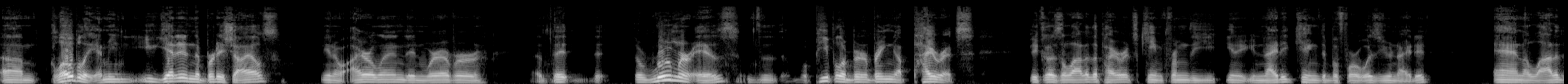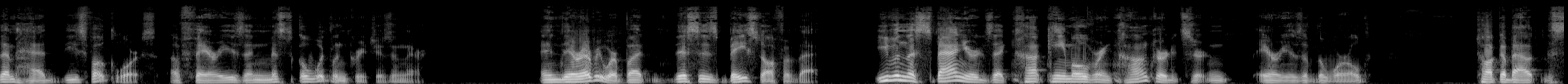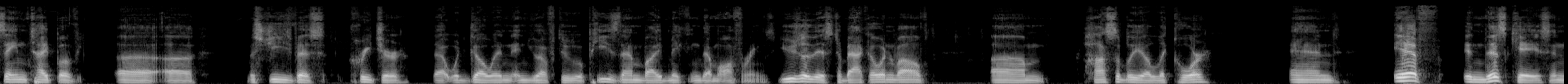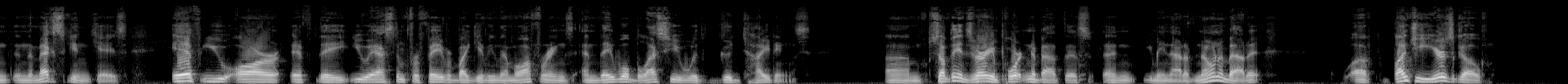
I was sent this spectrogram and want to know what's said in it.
um, globally. I mean, you get it in the British Isles, you know, Ireland and wherever. The, the, the rumor is the, people are bringing up pirates because a lot of the pirates came from the you know United Kingdom before it was united, and a lot of them had these folklores of fairies and mystical woodland creatures in there, and they're everywhere. But this is based off of that. Even the Spaniards that came over and conquered certain areas of the world talk about the same type of uh, uh, mischievous creature that would go in and you have to appease them by making them offerings. Usually there's tobacco involved, um, possibly a liquor. And if in this case, in, in the Mexican case, if you are, if they, you ask them for favor by giving them offerings and they will bless you with good tidings. Um, something that's very important about this, and you may not have known about it. A bunch of years ago,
